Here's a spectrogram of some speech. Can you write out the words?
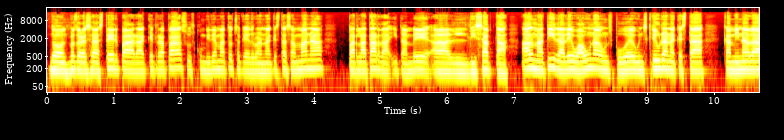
Doncs moltes gràcies, Esther, per aquest repàs. Us convidem a tots a que durant aquesta setmana per la tarda i també el dissabte al matí de 10 a 1 us podeu inscriure en aquesta caminada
